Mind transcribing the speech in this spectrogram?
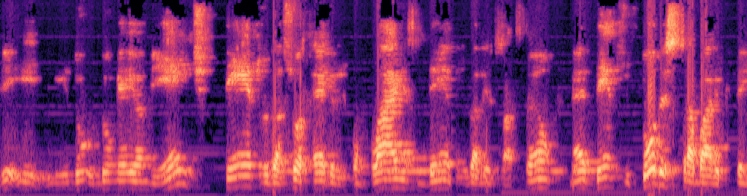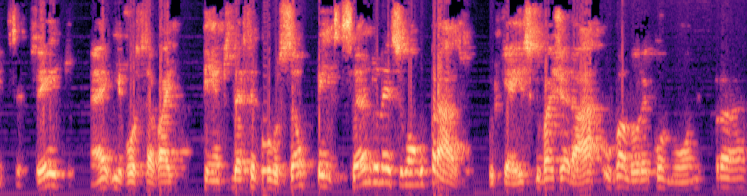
e, do, do, meio ambiente dentro das suas regras de compliance, dentro da legislação, né, dentro de todo esse trabalho que tem que ser feito, né, e você vai dentro dessa evolução, pensando nesse longo prazo, porque é isso que vai gerar o valor econômico para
